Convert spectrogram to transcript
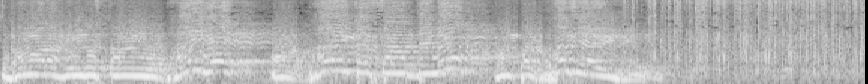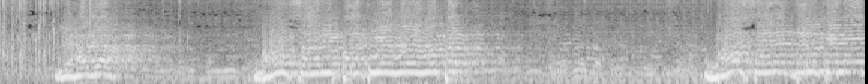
तो हमारा हिंदुस्तानी वो भाई है और भाई का साथ देना पर फ़र्ज़ है। लिहाजा बहुत सारी पार्टियाँ हैं यहाँ पर। बहुत सारे दल के लोग,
